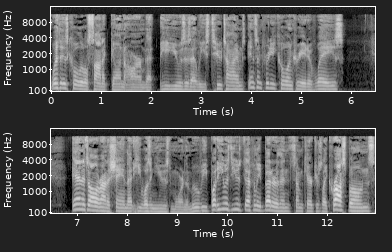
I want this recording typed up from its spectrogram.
with his cool little sonic gun arm that he uses at least two times in some pretty cool and creative ways. And it's all around a shame that he wasn't used more in the movie, but he was used definitely better than some characters like Crossbones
